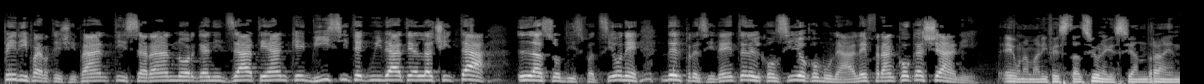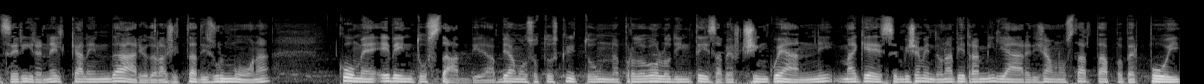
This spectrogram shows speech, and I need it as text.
Per i partecipanti saranno organizzate anche visite guidate alla città, la soddisfazione del Presidente del Consiglio Comunale Franco Casciani. È una manifestazione che si andrà a inserire nel calendario della città di Sulmona come evento stabile. Abbiamo sottoscritto un protocollo d'intesa per cinque anni, ma che è semplicemente una pietra miliare, diciamo uno start-up per poi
